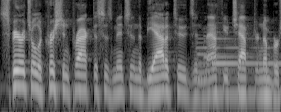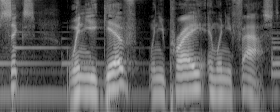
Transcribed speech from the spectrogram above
spiritual or Christian practices mentioned in the Beatitudes in Matthew chapter number six when ye give, when you pray, and when you fast.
